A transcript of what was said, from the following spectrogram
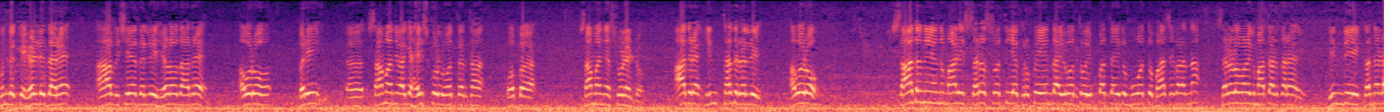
ಮುಂದಕ್ಕೆ ಹೇಳಿದ್ದಾರೆ. ಆ ವಿಷಯದಲ್ಲಿ ಹೇಳೋದಾದ್ರೆ ಅವರು ಬರೀ ಸಾಮಾನ್ಯವಾಗಿ ಹೈಸ್ಕೂಲ್ ಓದಂತ ಒಬ್ಬ ಸಾಮಾನ್ಯ ಸ್ಟೂಡೆಂಟು. ಆದರೆ ಇಂಥದ್ರಲ್ಲಿ ಅವರು ಸಾಧನೆಯನ್ನು ಮಾಡಿ ಸರಸ್ವತಿಯ ಕೃಪೆಯಿಂದ ಇವತ್ತು ಇಪ್ಪತ್ತೈದು, ಮೂವತ್ತು ಭಾಷೆಗಳನ್ನು ಸರಳವಾಗಿ ಮಾತಾಡ್ತಾರೆ. ಹಿಂದಿ, ಕನ್ನಡ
